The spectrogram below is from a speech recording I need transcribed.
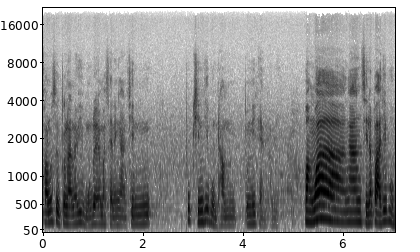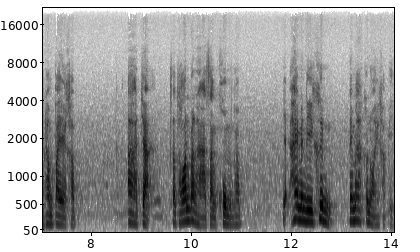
ความรู้สึกตรงนั้นนะพี่ผมเลยเอามาใส่ในงานชิ้นทุกชิ้นที่ผมทำตรงนี้แทนครับพี่หวังว่างานศิลปะที่ผมทำไปอะครับ อาจจะสะท้อนปัญหาสังคมครับ ให้มันดีขึ้นไม่มากก็น้อยครับพี่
